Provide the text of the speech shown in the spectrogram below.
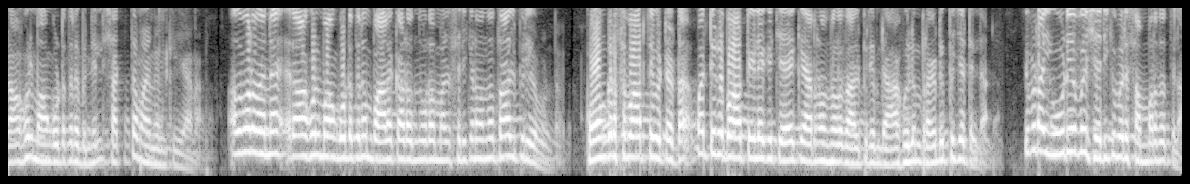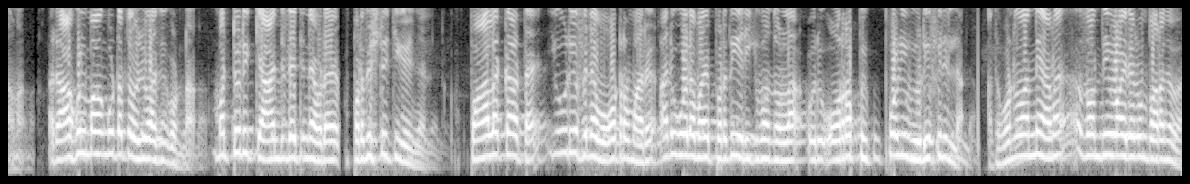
രാഹുൽ മാങ്കൂട്ടത്തിന് പിന്നിൽ ശക്തമായി നിൽക്കുകയാണ്. അതുപോലെ തന്നെ രാഹുൽ മാങ്കൂട്ടത്തിനും പാലക്കാട് ഒന്നുകൂടെ മത്സരിക്കണമെന്ന താല്പര്യവുമുണ്ട്. കോൺഗ്രസ് പാർട്ടി വിട്ടിട്ട് മറ്റൊരു പാർട്ടിയിലേക്ക് ചേക്കേറണമെന്നുള്ള താല്പര്യം രാഹുലും പ്രകടിപ്പിച്ചിട്ടില്ല. ഇവിടെ യു ഡി എഫ് ശരിക്കും ഒരു സമ്മർദ്ദത്തിലാണ്. രാഹുൽ മാങ്കൂട്ടത്തെ ഒഴിവാക്കിക്കൊണ്ട് മറ്റൊരു കാൻഡിഡേറ്റിനെ അവിടെ പ്രതിഷ്ഠിച്ചു കഴിഞ്ഞാൽ പാലക്കാട്ടെ യു ഡി എഫിന്റെ വോട്ടർമാർ അനുകൂലമായി പ്രതികരിക്കുമെന്നുള്ള ഒരു ഉറപ്പ് ഇപ്പോഴും യു ഡി എഫിനില്ല. അതുകൊണ്ട് തന്നെയാണ് സന്ദീപ് വാര്യരും പറഞ്ഞത്.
